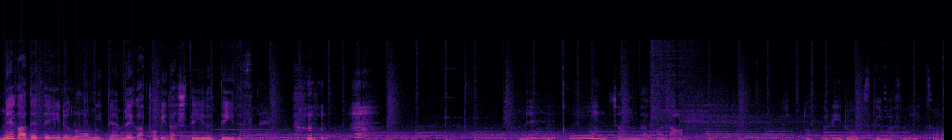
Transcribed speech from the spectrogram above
芽が出ているのを見て芽が飛び出しているっていいですね。ゃんだからちょっとフリルをつけますね。いつもみ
